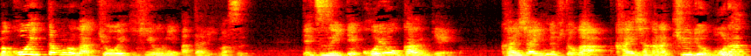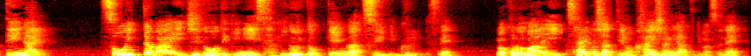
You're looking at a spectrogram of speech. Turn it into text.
まあ、こういったものが教育費用に当たります。で、続いて雇用関係。会社員の人が会社から給料をもらっていない。そういった場合、自動的に先取り特権がついてくるんですね。まあ、この場合、債務者っていうのは会社になってきますよね。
